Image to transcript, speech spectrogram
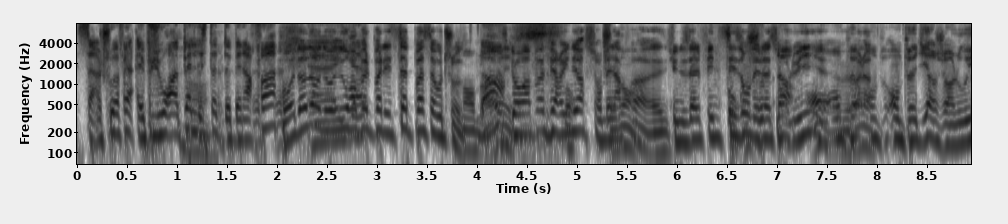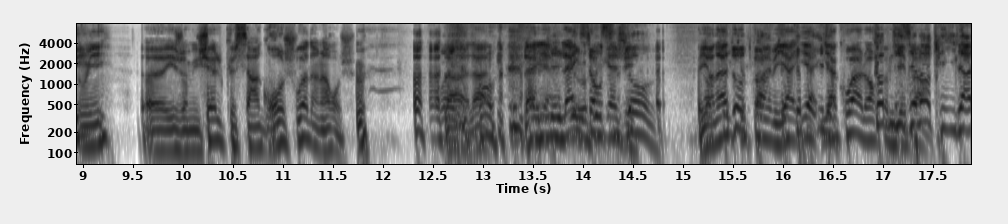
c'est un choix à faire. Et puis je vous rappelle les stats de Ben Arfa. Bon, non, non, Euh, ne nous il a- rappelle pas les stats, passe à autre chose. Bon, bah, Parce qu'on va pas faire une heure sur Ben bon. Arfa. Tu nous as fait une saison déjà sur Non, lui. On, on euh, peut, voilà. on peut- on peut dire, Jean-Louis Oui. euh, et Jean-Michel, que c'est un gros choix d'Alain Roche. Là, là, là, il- là, il s'est engagé. Il y en a d'autres quand part, même. Il y a, quelque il y a- part, il y a quoi alors Comme comme disait l'autre, il a,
